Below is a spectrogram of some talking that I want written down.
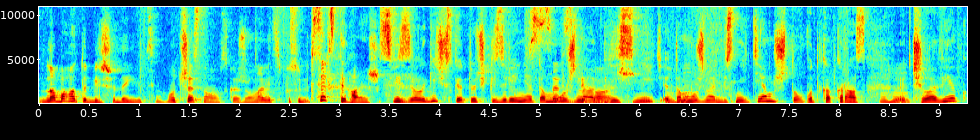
набагато більше дається. От чесно вам скажу, навіть способі все встигаєш. С физиологической точки зрения это Все можно встигаешь. объяснить. Это можно объяснить тем, что вот как раз э, человек э,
